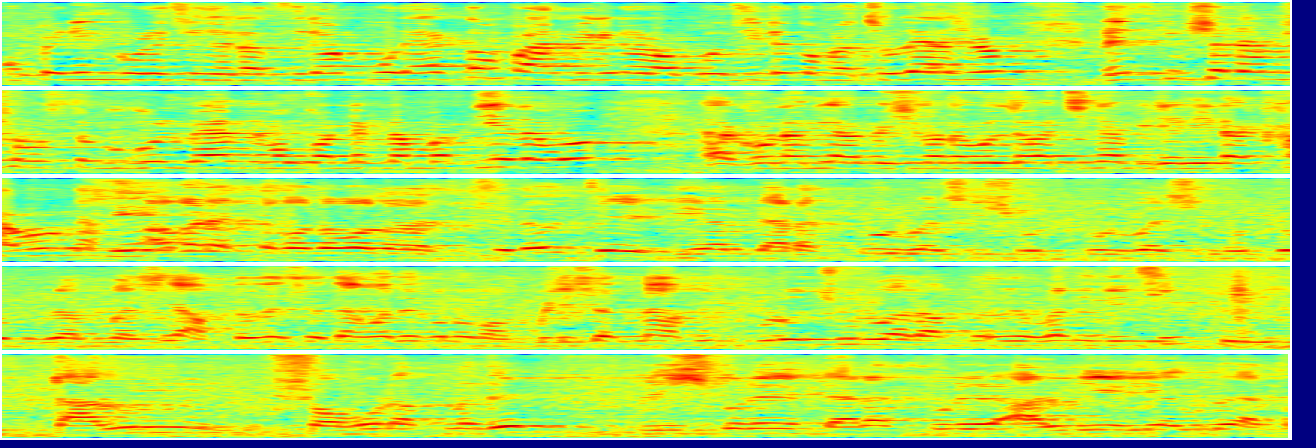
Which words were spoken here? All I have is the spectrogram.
ওপেনিং করেছে যেটা শ্রীরামপুর একদম ফায়ার ব্রিগেডের অপোজিটে তোমরা চলে আসো। ডেসক্রিপশনে আমি সমস্ত গুগল ম্যাপ এবং কন্ট্যাক্ট নাম্বার দিয়ে দেবো। এখন আমি আর বেশি কথা বলতে পারছি না বিরিয়ানিটা খাব আবার একটা কথা বলার আছে সেটা হচ্ছে ডিয়ার ব্যারাকপুরবাসী, সোদপুরবাসী মধ্যমগ্রামবাসী আপনাদের সাথে আমাদের কোনো কম্পিটিশান না। আমি প্রচুর আর আপনাদের ওখানে গেছি। দারুণ শহর আপনাদের। বিশেষ করে ব্যারাকপুরের আর্মি এরিয়াগুলো এত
